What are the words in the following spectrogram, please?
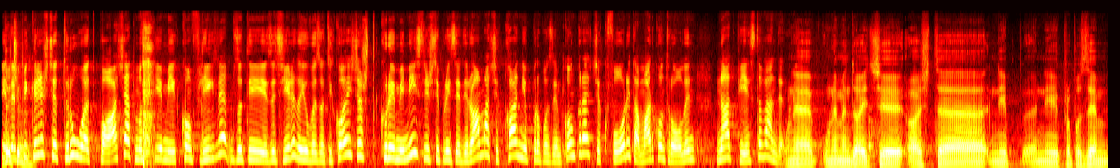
Dhe pikërisht që të ruhet paqja, të mos kemi konflikte, zoti Zeqiri dhe juve zoti Kojiq, është kryeministri i Shqipërisë Edi Rama që ka një propozim konkret që KFOR-i ta marrë kontrollin në atë pjesë të vendit. Unë unë mendoj që është një një propozim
